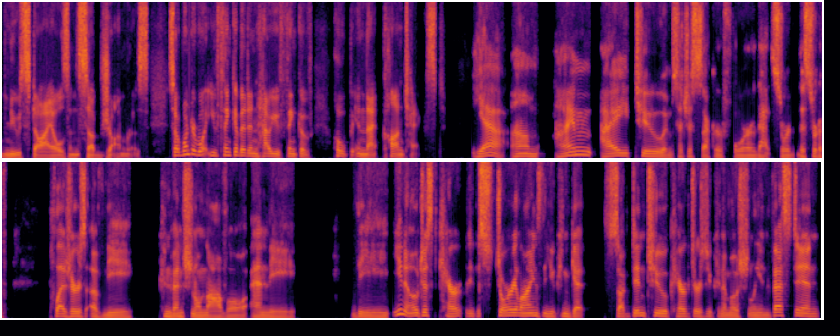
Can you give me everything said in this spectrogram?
new styles and subgenres. So I wonder what you think of it and how you think of hope in that context. Yeah, um, I'm I too am such a sucker for that sort the sort of pleasures of the conventional novel and the the you know just character storylines that you can get sucked into, characters you can emotionally invest in.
